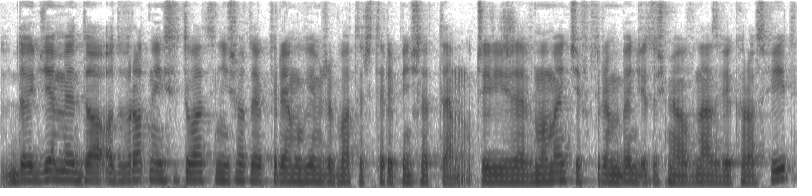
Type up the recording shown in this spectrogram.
dojdziemy do odwrotnej sytuacji niż o tej, o której mówiłem, że była te 4-5 lat temu. Czyli, że w momencie, w którym będzie coś miało w nazwie CrossFit,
